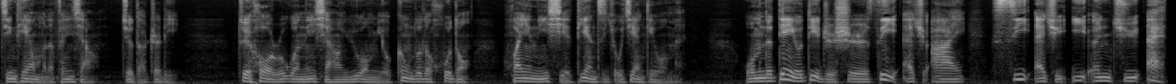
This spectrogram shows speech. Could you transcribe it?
今天我们的分享就到这里。最后，如果您想与我们有更多的互动，欢迎您写电子邮件给我们。我们的电邮地址是 z h i c h e n g at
